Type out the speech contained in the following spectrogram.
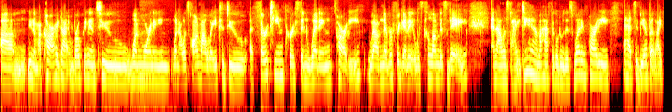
Um, you know, my car had gotten broken into one morning when I was on my way to do a 13 person wedding party. I'll never forget it. It was Columbus Day. And I was like, damn, I have to go do this wedding party. I had to be up at like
